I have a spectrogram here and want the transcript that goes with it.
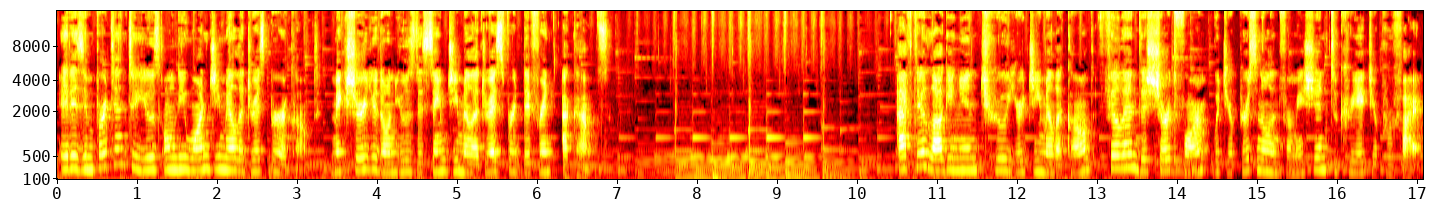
It is important to use only one Gmail address per account. Make sure you don't use the same Gmail address for different accounts. After logging in through your Gmail account, fill in this short form with your personal information to create your profile.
